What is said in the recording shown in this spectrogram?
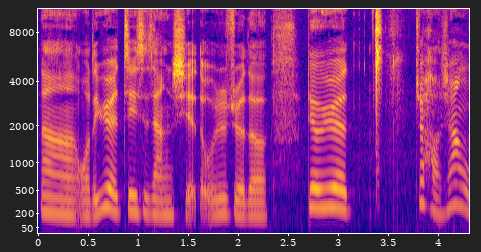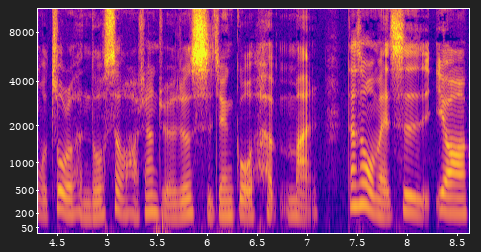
那我的月记是这样写的，我就觉得六月 就好像我做了很多事，我好像觉得就是时间过得很慢。但是我每次又要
